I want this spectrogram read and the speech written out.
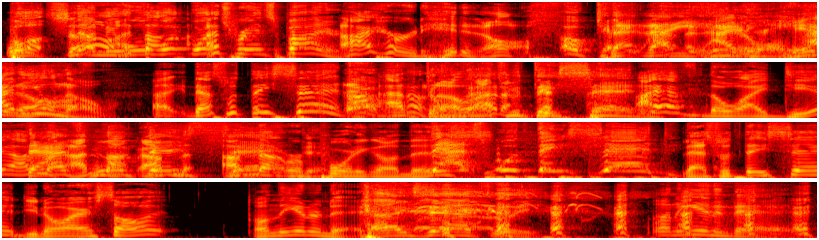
Well, Both sides? I mean, I what, thought- what, what I- transpired? I heard hit it off. Okay, That- that- I hit I it heard off. hit How it do you off. know? Uh, that's what they said. Oh, I, I don't no, know. that's don't- what they said. I have no idea. I'm That's not, I'm what not, they I'm, not- I'm not reporting on this. That's what they said. That's what they said. You know, where I saw it on the internet. Exactly. On the internet.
